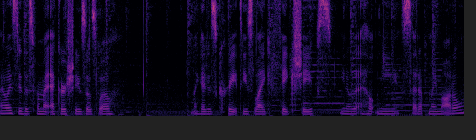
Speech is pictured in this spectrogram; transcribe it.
I always do this for my Eckershades as well. Like I just create these like fake shapes, you know, that help me set up my model.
